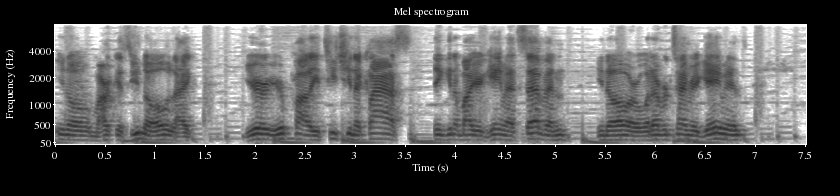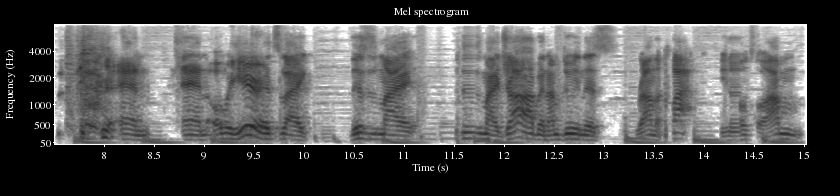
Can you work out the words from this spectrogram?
you know, Marcus, you know, like you're you're probably teaching a class thinking about your game at seven, you know, or whatever time your game is, and and over here it's like this is my this is my job and I'm doing this round the clock. You know, so I'm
